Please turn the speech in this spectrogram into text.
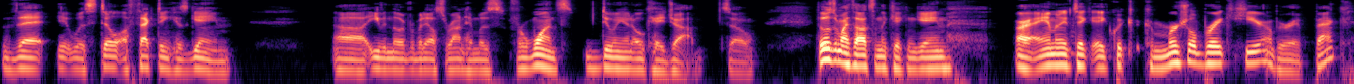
that it was still affecting his game, uh, even though everybody else around him was, for once, doing an okay job. So, those are my thoughts on the kicking game. All right, I am going to take a quick commercial break here. I'll be right back.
